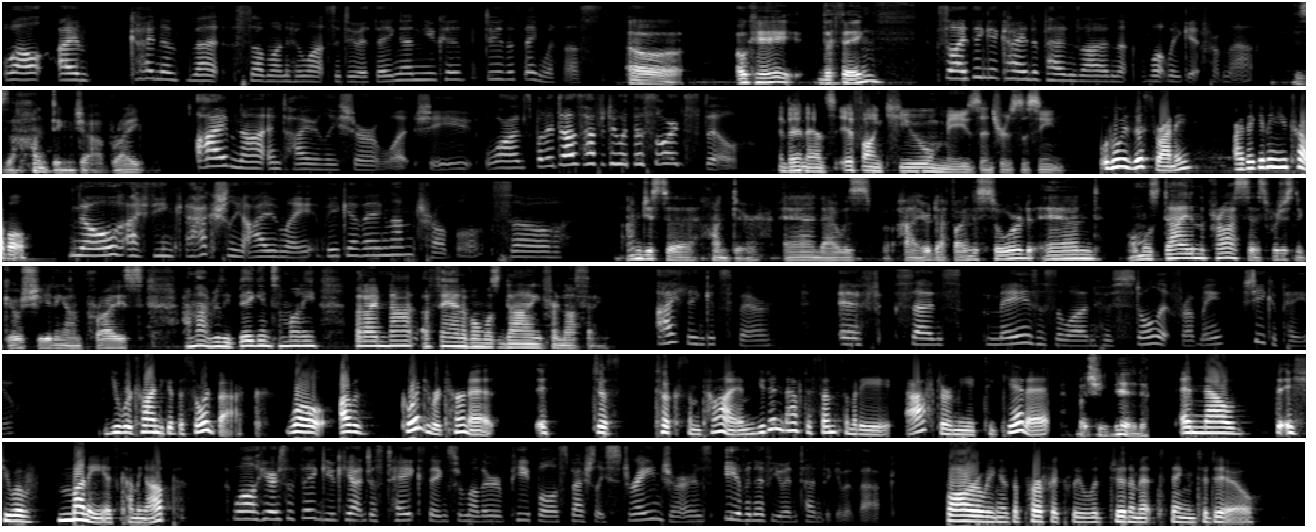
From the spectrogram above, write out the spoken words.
well, I'm kind of met someone who wants to do a thing, and you could do the thing with us. Uh, okay, the thing. So I think it kind of depends on what we get from that. This is a hunting job, right? I'm not entirely sure what she wants, but it does have to do with the sword still. And then, as if on cue, Maze enters the scene. Who is this, Ronnie? Are they giving you trouble? No, I think actually I might be giving them trouble. So, I'm just a hunter, and I was hired to find a sword and almost died in the process. We're just negotiating on price. I'm not really big into money, but I'm not a fan of almost dying for nothing. I think it's fair. If, since Maze is the one who stole it from me, she could pay you. You were trying to get the sword back. Well, I was going to return it. It just took some time. You didn't have to send somebody after me to get it. But she did. And now the issue of money is coming up. Well, here's the thing you can't just take things from other people, especially strangers, even if you intend to give it back. Borrowing is a perfectly legitimate thing to do.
